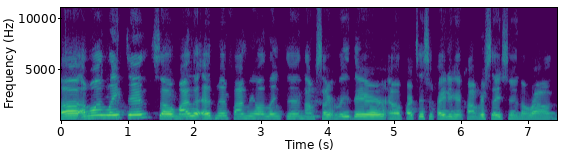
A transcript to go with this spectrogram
Uh, I'm on LinkedIn, so Myla Edmond, find me on LinkedIn. I'm certainly there, uh, participating in conversation around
